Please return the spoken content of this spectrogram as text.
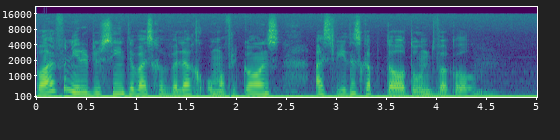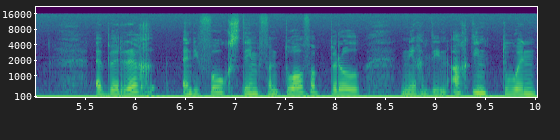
Baie van hierdie docente was gewillig om Afrikaans as wetenskaptaal te ontwikkel. Een berig in die volkstem van 12 april 1918 toon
